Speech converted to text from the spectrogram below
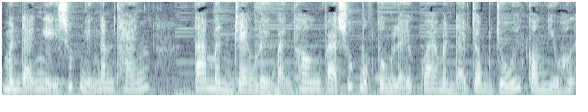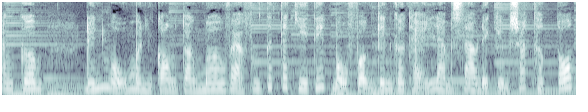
Mình đã nghĩ suốt những năm tháng, ta mình rèn luyện bản thân và suốt một tuần lễ qua mình đã trồng chuối còn nhiều hơn ăn cơm. Đến ngủ mình còn toàn mơ và phân tích các chi tiết bộ phận trên cơ thể làm sao để kiểm soát thật tốt.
